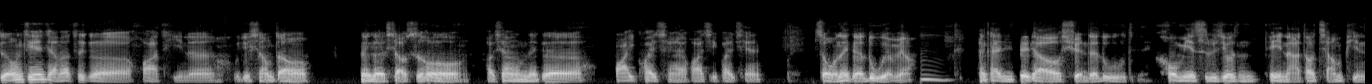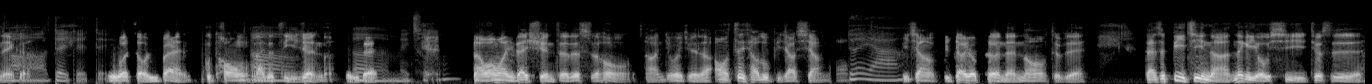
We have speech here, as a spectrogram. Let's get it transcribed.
子荣今天讲到这个话题呢，我就想到。那个小时候好像那个花一块钱还花几块钱走那个路有没有？嗯，看看你这条选的路后面是不是就是可以拿到奖品那个？啊，对对对。如果走一半不通，那就自己认了，啊、对不对？嗯，没错。那往往你在选择的时候啊，你就会觉得哦，这条路比较像哦，对呀、啊，比较比较有可能哦，对不对？但是毕竟呢，那个游戏就是。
